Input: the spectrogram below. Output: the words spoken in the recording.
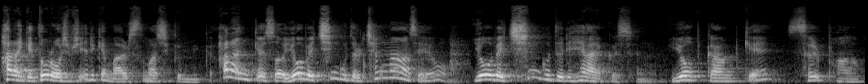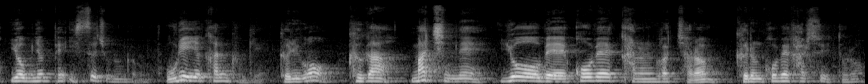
하나님께 돌아오십시오. 이렇게 말씀하실 겁니까? 하나님께서 욥의 친구들을 책망하세요. 욥의 친구들이 해야 할 것은 욥과 함께 슬퍼하고 욥 옆에 있어 주는 겁니다. 우리의 역할은 그게. 그리고 그가 마침내 욥의 고백하는 것처럼 그런 고백할 수 있도록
